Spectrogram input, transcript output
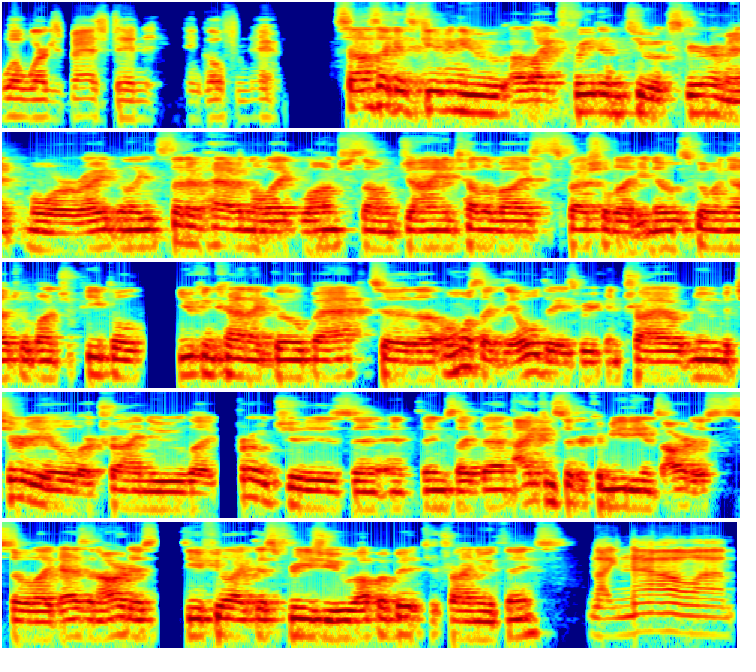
what works best and and go from there. Sounds like it's giving you uh, like freedom to experiment more, right? Like instead of having to like launch some giant televised special that you know is going out to a bunch of people, you can kind of go back to the almost like the old days where you can try out new material or try new like approaches and, and things like that. I consider comedians artists. So like as an artist, do you feel like this frees you up a bit to try new things? Like now I'm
